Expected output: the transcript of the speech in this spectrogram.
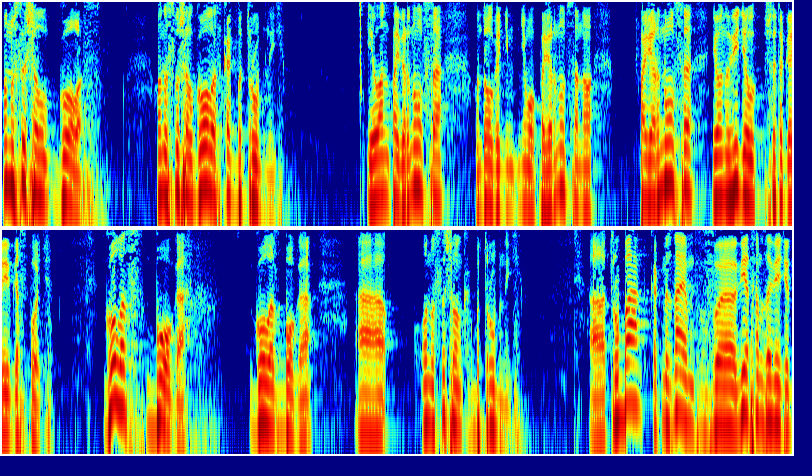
он услышал голос. Он услышал голос как бы трубный. И он повернулся, он долго не, мог повернуться, но повернулся, и он увидел, что это говорит Господь. Голос Бога, голос Бога, а, он услышал, он как бы трубный. А, труба, как мы знаем, в Ветхом Завете,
